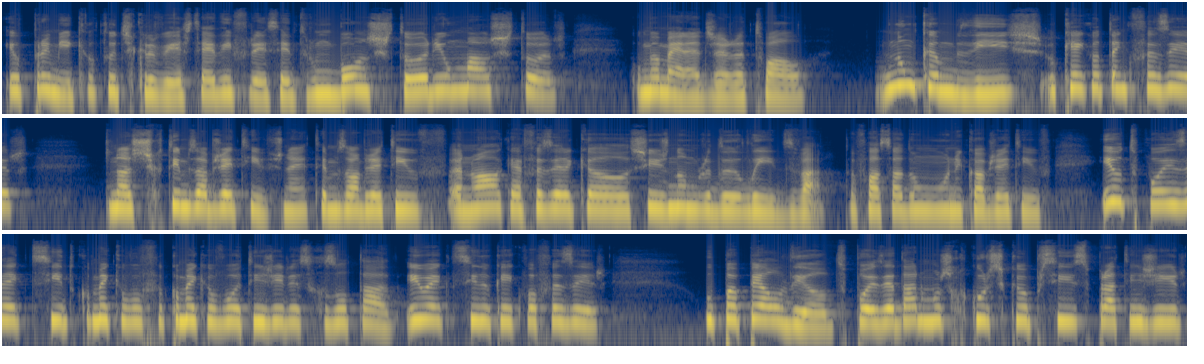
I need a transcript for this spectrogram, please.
eu para mim aquilo que tu descreveste é a diferença entre um bom gestor e um mau gestor. O meu manager atual nunca me diz o que é que eu tenho que fazer. Nós discutimos objetivos, né? Temos um objetivo anual que é fazer aquele X número de leads, vá. Estou a falar só de um único objetivo. Eu depois é que decido como é que eu vou, como é que eu vou atingir esse resultado. Eu é que decido o que é que vou fazer o papel dele depois é dar-me os recursos que eu preciso para atingir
